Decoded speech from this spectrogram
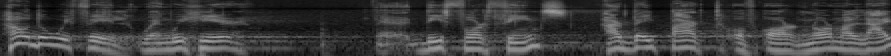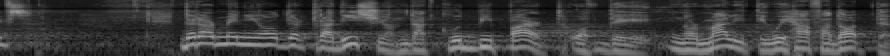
How do we feel when we hear uh, these four things? Are they part of our normal lives? There are many other traditions that could be part of the normality we have adopted,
